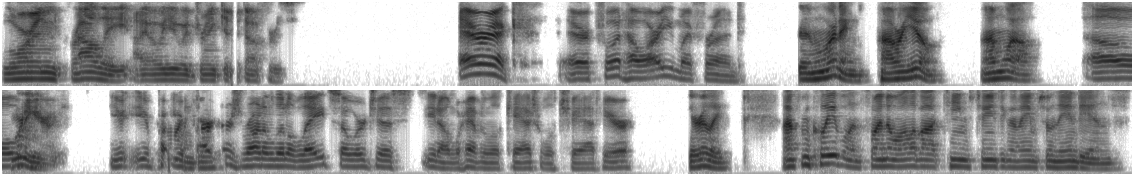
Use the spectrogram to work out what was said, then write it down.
Lauren Crowley, I owe you a drink at Duffers. Eric, Eric Foote, how are you, my friend? Good morning. How are you? I'm well. Oh, morning, Eric. Your your, your partner's running a little late, so we're just you know we're having a little casual chat here. Really, I'm from Cleveland, so I know all about teams changing their names from the Indians.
